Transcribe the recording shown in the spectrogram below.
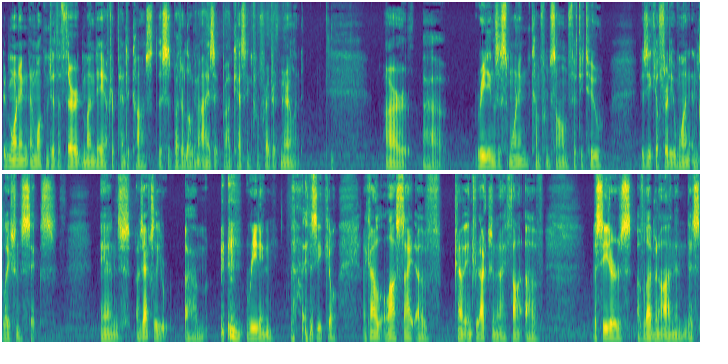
Good morning and welcome to the third Monday after Pentecost. This is Brother Logan Isaac broadcasting from Frederick, Maryland. Our uh, readings this morning come from Psalm 52, Ezekiel 31, and Galatians 6. And I was actually um, reading Ezekiel. I kind of lost sight of kind of the introduction, and I thought of the cedars of Lebanon and this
